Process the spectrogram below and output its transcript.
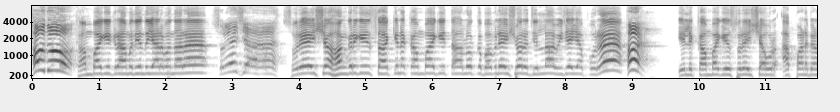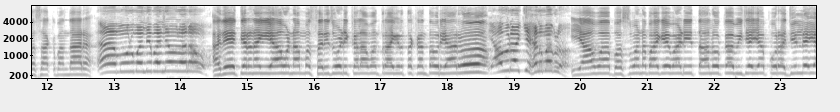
ಹೌದು. ಕಂಬಾಗಿ ಗ್ರಾಮದಿಂದ ಯಾರು ಬಂದಾರ? ಸುರೇಶ. ಸುರೇಶ ಹಂಗರಗಿ ಸಾಕಿನ ಕಂಬಾಗಿ ತಾಲೂಕ ಬಬಲೇಶ್ವರ ಜಿಲ್ಲಾ ವಿಜಯಪುರ. ಇಲ್ಲಿ ಕಂಬಗಿ ಸುರೇಶ್ ಅವರು ಅಪ್ಪಣ ಬೆಳಸಾಕ ಬಂದಾರ. ಮೂರು ಮಂದಿ ಬಂದೇವ್ರ ನಾವು. ಅದೇ ತೆರನಾಗಿ ಯಾವ ನಮ್ಮ ಸರಿಜೋಡಿ ಕಲಾವಂತರಾಗಿರ್ತಕ್ಕಂಥವ್ರು ಯಾರು? ಯಾವ್ರಾಕಿ ಹೆಣ್ಮಗಳು? ಯಾವ ಬಸವಣ್ಣ ಬಾಗೇವಾಡಿ ತಾಲೂಕ ವಿಜಯಪುರ ಜಿಲ್ಲೆಯ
